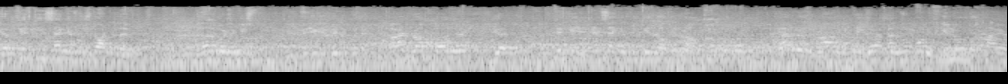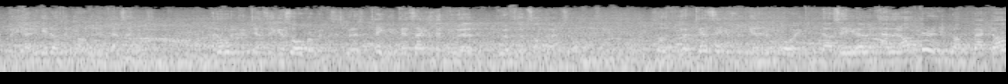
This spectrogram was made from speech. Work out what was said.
You have 15 seconds to start the lift. In other words, if you, when, you, when, when the car drops down there, you have 15 to 10 seconds to get it off the ground. When you have it off the ground, it can take some time to get over. But you have to get it off the ground within 10 seconds. I don't want to do 10 seconds over because it's going to take you 10 to do a, do a flip sometimes. So, so you have 10 seconds to get it going. Now say you have it, have it up there and you drop it back down.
